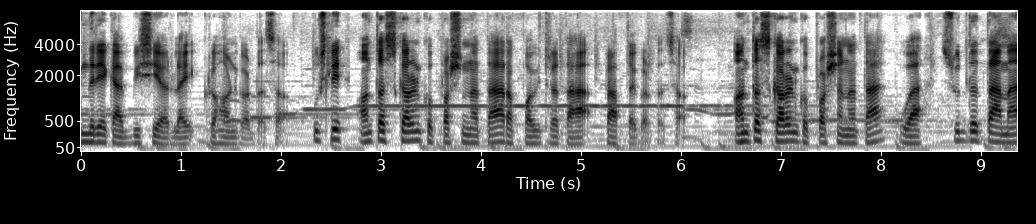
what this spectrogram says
इन्द्रियका विषयहरूलाई ग्रहण गर्दछ। उसले अन्तस्करणको प्रसन्नता र पवित्रता प्राप्त गर्दछ। अन्तस्करणको प्रसन्नता वा शुद्धतामा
